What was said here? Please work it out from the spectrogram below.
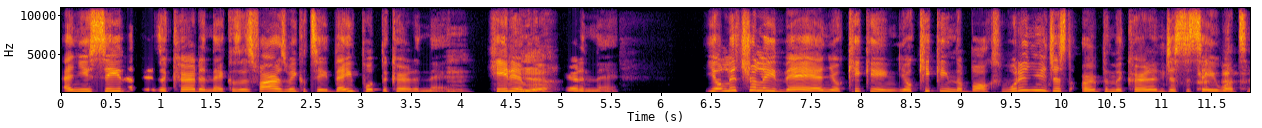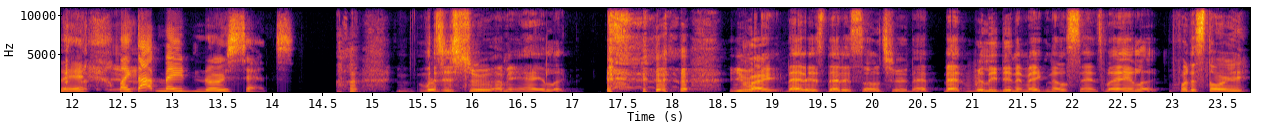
and you see Mm-hmm. that there's a curtain there, because as far as we could see, they put the curtain there. Mm. He didn't Yeah. put the curtain there. You're literally there and you're kicking you're kicking the box. Wouldn't you just open the curtain just to see what's there? Like that made no sense. Which is true. I mean, hey, look. You're right. That is that is so true. That that really didn't make no sense. But hey, look, for the story,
